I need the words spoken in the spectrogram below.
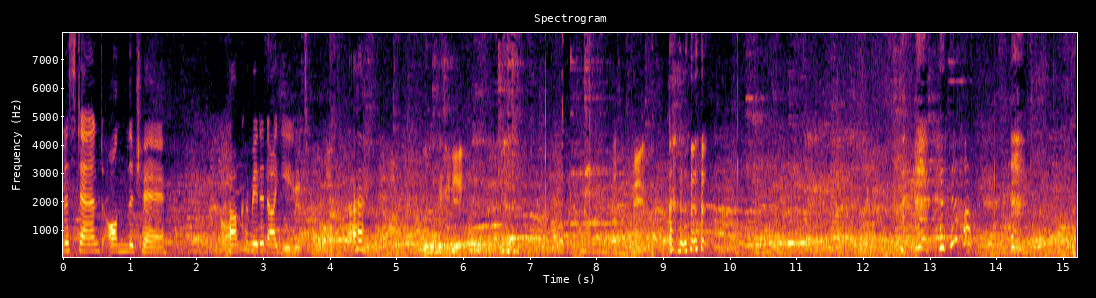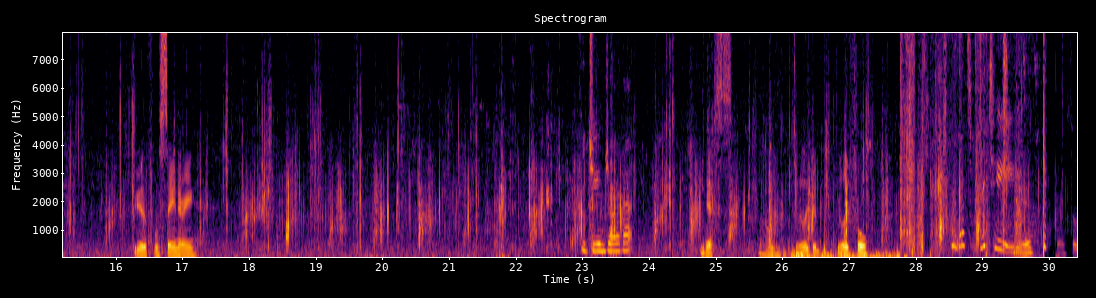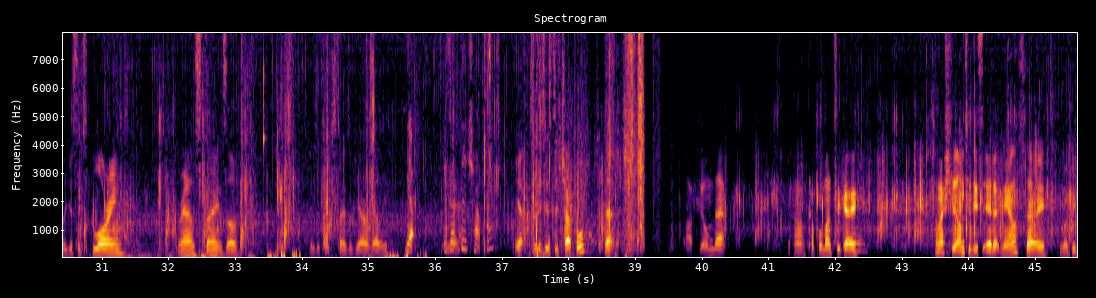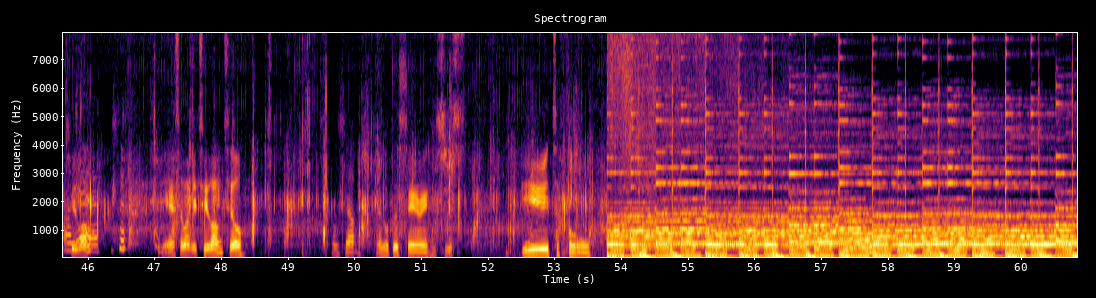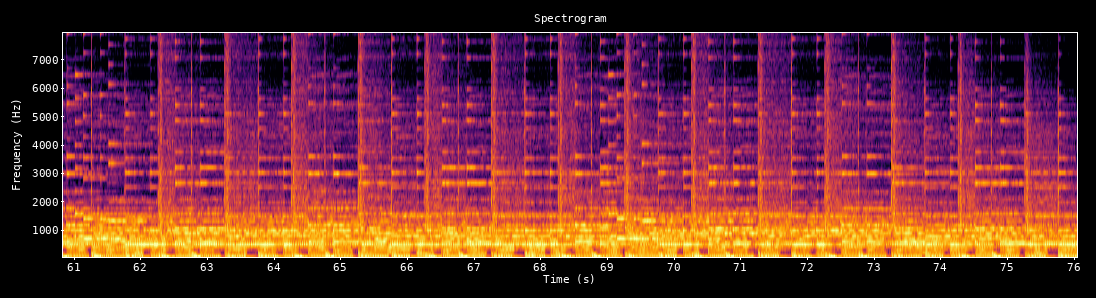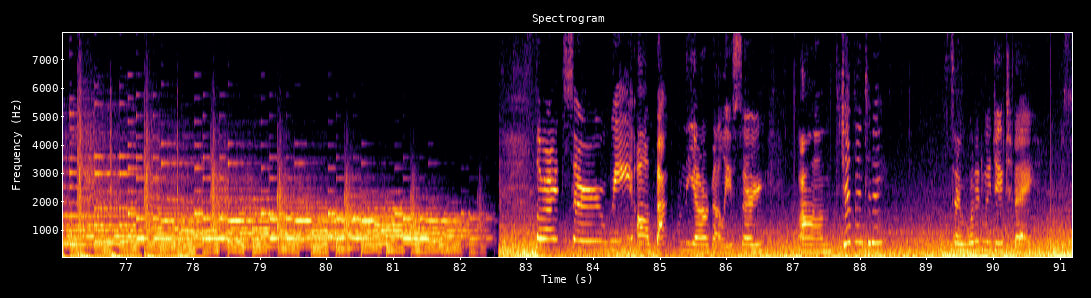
Stand up. You gotta stand on the chair. How committed are You you? get told off. Look like idiot. Doesn't fit. Beautiful scenery. Did you enjoy that? Yes. Um, really good. Really full. Oh, pretty. Yeah. So we're just exploring around stones of these are called stones of Yarra Valley. Yep. Is that the chapel? Yeah, so this is the chapel that I filmed that um, a couple months ago. I'm actually onto this edit now, so it won't be Oh, too long. yeah. Yeah, so it won't be too long till it comes out. And look at the scenery, it's just beautiful. Yarra Valley. So, um, did you have fun today? So, what did we do today?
